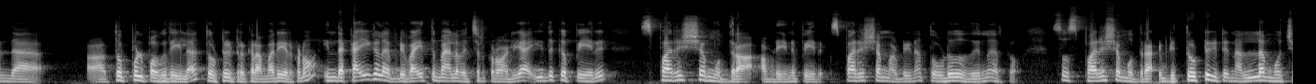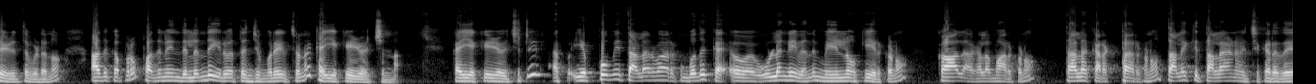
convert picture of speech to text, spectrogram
அந்த தொப்புள் பகுதியில் தொட்டுட்டு இருக்கிற மாதிரி இருக்கணும். இந்த கைகளை இப்படி வயிற்று மேலே வச்சுருக்குறோம் இல்லையா? இதுக்கு பேர் ஸ்பரிஷ முத்ரா அப்படின்னு பேர். ஸ்பரிஷம் அப்படின்னா தொடுவதுன்னு அர்த்தம். ஸோ ஸ்பரிஷ முத்ரா. இப்படி தொட்டுக்கிட்டு நல்லா மூச்சை இழுத்து விடணும். அதுக்கப்புறம் பதினைந்துலேருந்து இருபத்தஞ்சி முறை வச்சோன்னா கையை கீழே வச்சிடணும் கையை கீழே வச்சுட்டு அப்போ எப்போவுமே தளர்வாக இருக்கும்போது க உள்ளங்கை வந்து மேல் நோக்கி இருக்கணும். கால் அகலமாக இருக்கணும் தலை கரெக்டாக இருக்கணும். தலைக்கு தலைன்னு வச்சுக்கிறது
